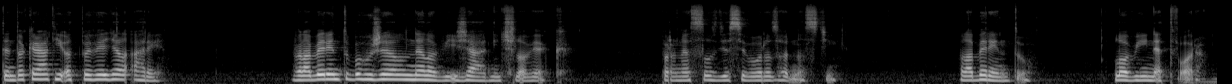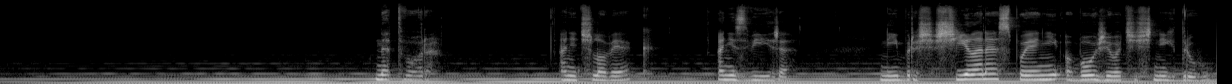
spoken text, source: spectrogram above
Tentokrát jí odpověděl Ari. V labirintu bohužel neloví žádný člověk. Pronesl s děsivou rozhodností. V labirintu loví netvor. Netvor. Ani člověk, ani zvíře. Nýbrž šílené spojení obou živočišných druhů.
